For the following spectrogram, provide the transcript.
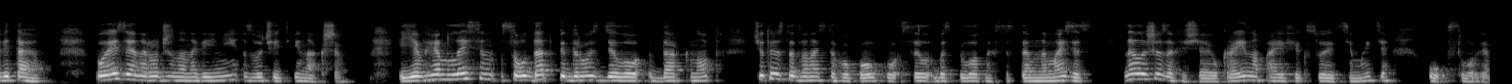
Вітаю! Поезія, народжена на війні, звучить інакше. Євген Лесін, солдат підрозділу Даркнот 412-го полку Сил безпілотних систем Немезіс, не лише захищає Україну, а й фіксує ці миті у слові.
